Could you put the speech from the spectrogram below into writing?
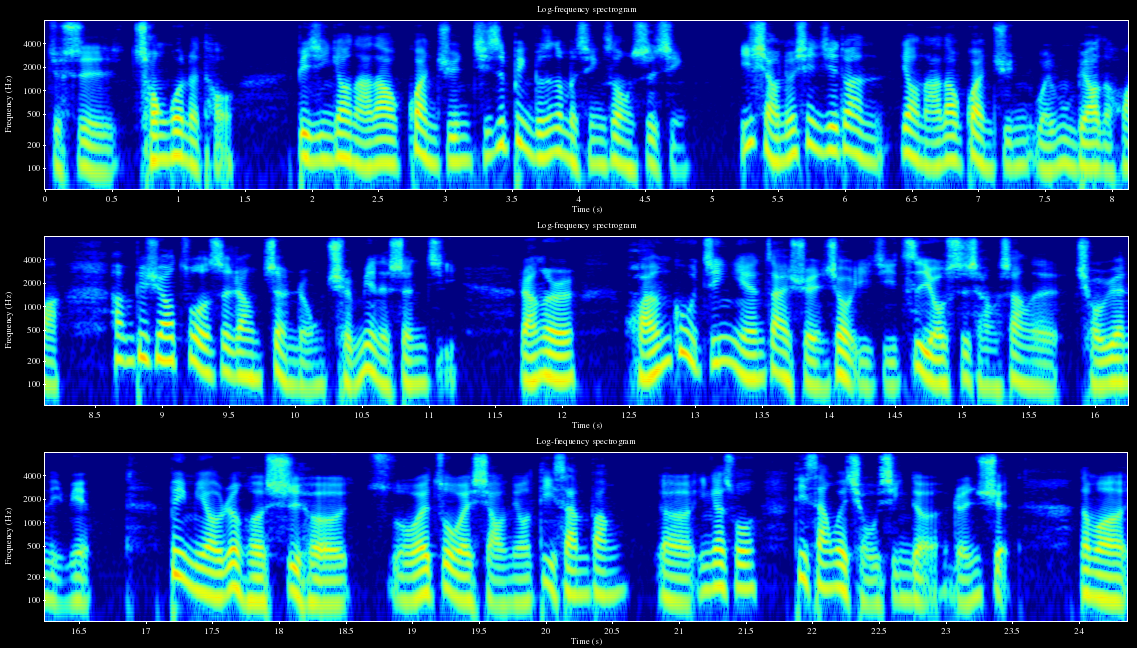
就是冲昏了头。毕竟要拿到冠军其实并不是那么轻松的事情。以小牛现阶段要拿到冠军为目标的话，他们必须要做的是让阵容全面的升级。然而环顾今年在选秀以及自由市场上的球员里面，并没有任何适合所谓作为小牛第三方，呃，应该说第三位球星的人选。那么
